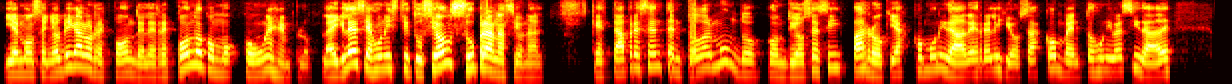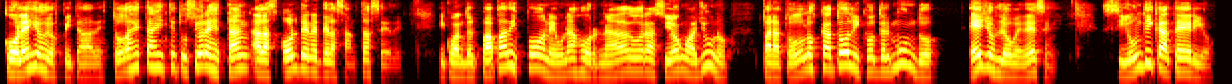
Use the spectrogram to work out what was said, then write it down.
Y el Monseñor Vigalo responde, le respondo como, con un ejemplo. La iglesia es una institución supranacional que está presente en todo el mundo con diócesis, parroquias, comunidades religiosas, conventos, universidades, colegios y hospitales. Todas estas instituciones están a las órdenes de la Santa Sede. Y cuando el Papa dispone una jornada de oración o ayuno para todos los católicos del mundo, ellos le obedecen. Si un dicaterio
